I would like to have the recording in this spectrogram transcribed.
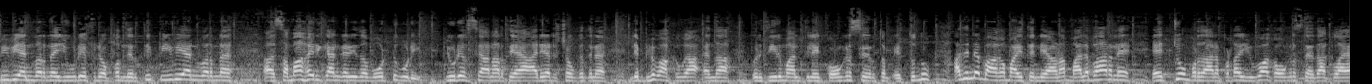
പി വി അൻവറിനെ യു ഡി എഫിനൊപ്പം നിർത്തി പി വി അൻവറിന് സമാഹരിക്കാൻ കഴിയുന്ന വോട്ട് കൂടി യു ഡി എഫ് സ്ഥാനാർത്ഥിയായ ആര്യാട് ഷൌക്കത്തിന് ലഭ്യമാക്കുക എന്ന ഒരു തീരുമാനത്തിലേക്ക് കോൺഗ്രസ് നേതൃത്വം എത്തുന്നു. അതിന്റെ ഭാഗമായി തന്നെയാണ് മലബാറിലെ ഏറ്റവും പ്രധാനപ്പെട്ട യുവ കോൺഗ്രസ് നേതാക്കളായ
